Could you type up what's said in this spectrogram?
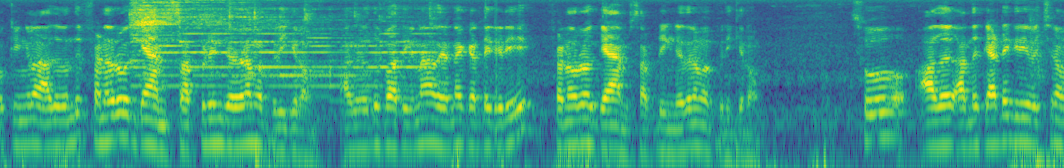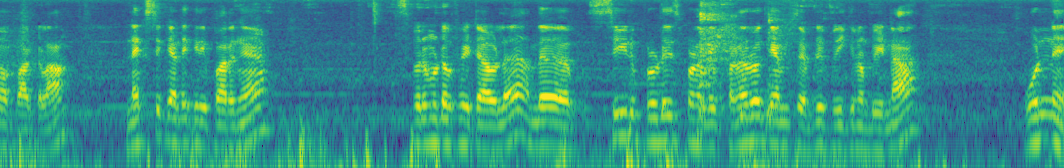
ஓகேங்களா? அது வந்து ஃபெனரோ கேம்ஸ் அப்படிங்கிறத நம்ம பிரிக்கிறோம். அது வந்து பார்த்தீங்கன்னா அது என்ன கேட்டகரி ஃபெனரோ கேம்ஸ் அப்படிங்கிறத நம்ம பிரிக்கிறோம். ஸோ அது அந்த கேட்டகரி வச்சு நம்ம பார்க்கலாம். நெக்ஸ்ட் கேட்டகரி பாருங்கள் ஸ்பெர்மட்டோஃபைட்டாவில் அந்த சீடு ப்ரொடியூஸ் பண்ணது ஃபெனரோ கேம்ஸ் எப்படி பிரிக்கணும் அப்படின்னா ஒன்று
